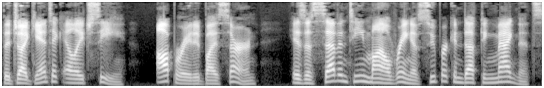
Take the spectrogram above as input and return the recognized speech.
The gigantic LHC, operated by CERN, is a 17-mile ring of superconducting magnets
